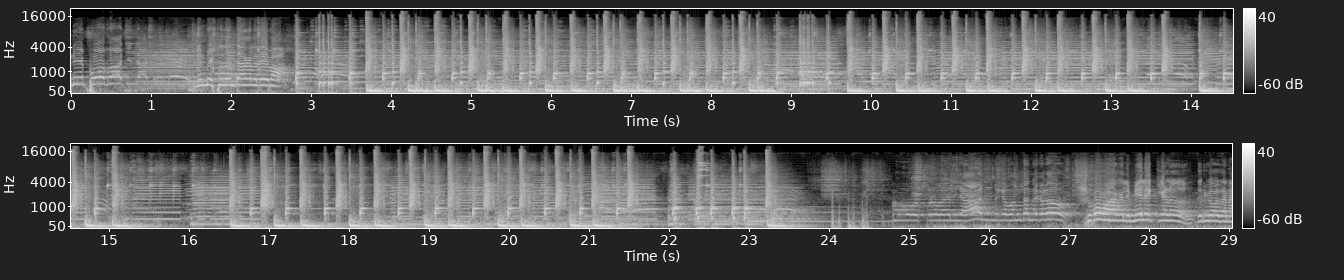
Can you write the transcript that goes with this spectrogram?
ನೀ ಹೋಗೋಜಿ ಜಾಗ್ರತೆ. ನಿಮ್ಮೆಷ್ಟದಂತೆ ಆಗಲ ದೇವ. ಶುಭವಾಗಲಿ ಮೇಲೆ ಕೇಳು ದುರ್ಯೋಧನ.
